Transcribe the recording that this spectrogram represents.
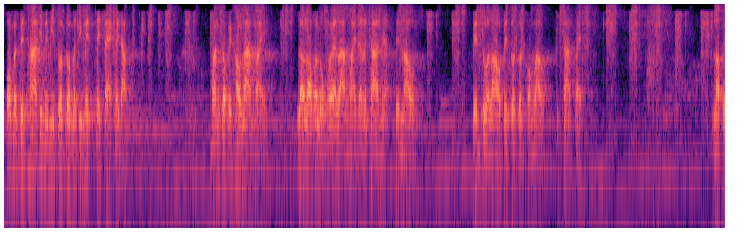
เพราะมันเป็นธาตุที่ไม่มีตัวตนมันจึงไม่ไม่แตกไม่ดับ มันก็ไปเข้าร่างใหม่ แล้วเราก็หลงว่าร่างใหม่แต่ละชาติเนี่ย เป็นเรา เป็นตัวเรา เป็นตัวตนของเราทุกชาติไป เราไป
